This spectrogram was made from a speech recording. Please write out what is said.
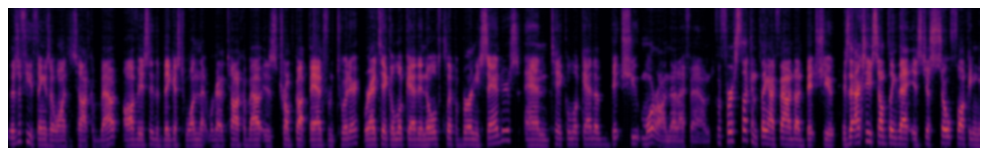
There's a few things I wanted to talk about. Obviously, the biggest one that we're gonna talk about is Trump got banned from Twitter. We're gonna take a look at an old clip of Bernie Sanders and take a look at a BitChute moron that I found. The first fucking thing I found on BitChute is actually something that is just so fucking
